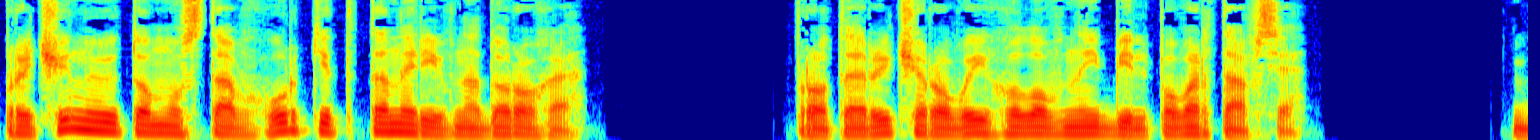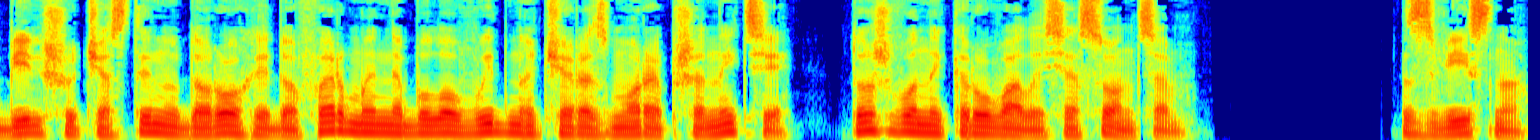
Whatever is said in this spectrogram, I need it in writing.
причиною тому став гуркіт та нерівна дорога. Проте ричаровий головний біль повертався. Більшу частину дороги до ферми не було видно через море пшениці, тож вони керувалися сонцем. Звісно,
